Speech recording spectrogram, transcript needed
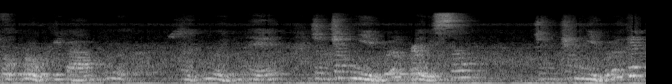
cả hương đủ khi báo thời của người như thế, trong trong nghìn bước đời sau, trong trong nghìn bước kiếp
